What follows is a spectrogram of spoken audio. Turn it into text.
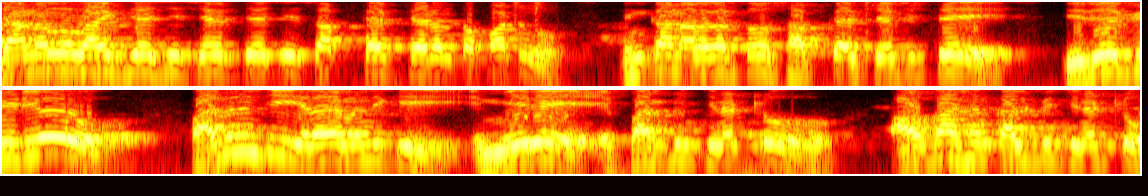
ఛానల్ను లైక్ చేసి షేర్ చేసి సబ్స్క్రైబ్ చేయడంతో పాటు ఇంకా నలుగురితో సబ్స్క్రైబ్ చేపిస్తే ఇదే వీడియో పది నుంచి ఇరవై మందికి మీరే పంపించినట్లు అవకాశం కల్పించినట్లు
